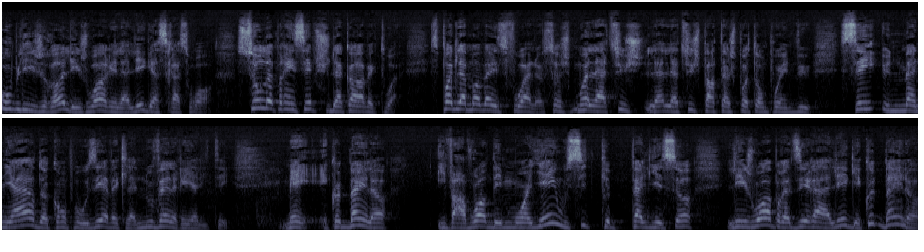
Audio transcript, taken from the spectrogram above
obligera les joueurs et la Ligue à se rasseoir. Sur le principe, je suis d'accord avec toi. C'est pas de la mauvaise foi. Là. moi, là-dessus, là, je ne partage pas ton point de vue. C'est une manière de composer avec la nouvelle réalité. Mais écoute bien, là, il va avoir des moyens aussi de pallier ça. Les joueurs pourraient dire à la Ligue, écoute bien, là,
